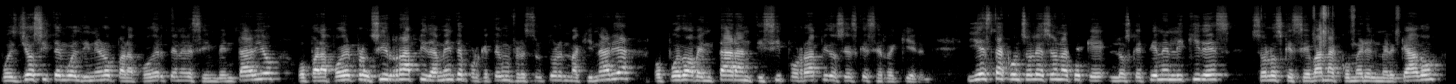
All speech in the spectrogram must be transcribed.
pues yo sí tengo el dinero para poder tener ese inventario o para poder producir rápidamente porque tengo infraestructura en maquinaria o puedo aventar anticipo rápido si es que se requieren. Y esta consolidación hace que los que tienen liquidez son los que se van a comer el mercado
